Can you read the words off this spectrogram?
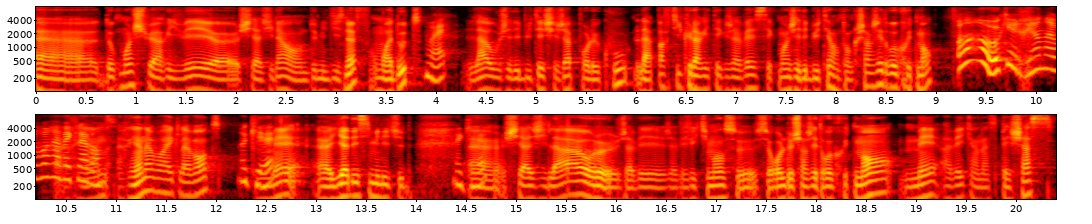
Euh, donc moi, je suis arrivé euh, chez Agila en 2019, au mois d'août. Ouais. Là où j'ai débuté chez Jap pour le coup, la particularité que j'avais, c'est que moi j'ai débuté en tant que chargé de recrutement. Oh, ok, rien à voir avec la vente. Rien à voir avec la vente, Ok. mais euh, il y a des similitudes. ok. Euh, chez Agila, j'avais j'avais effectivement ce, ce rôle de chargé de recrutement, mais avec un aspect chasse,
